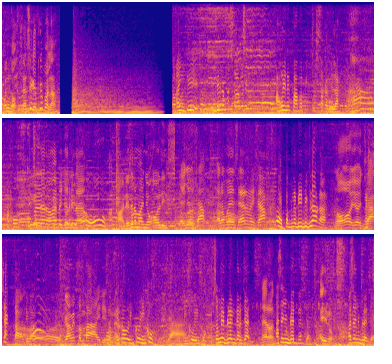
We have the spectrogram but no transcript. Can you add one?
mundo? Saan sikat ka pala? Ay, hindi. Hindi naman sa akin. Ako yung nagpapapicture sa kanila. Ah, ako. Sige sir, may picture din tayo. Oo. Ah, dito naman yung Allins. Yan yung shock. Alam mo yan sir, may shock. Oh, pag nabibigla ka, Oo, yun, siya. na-shock ka, di ba? Oo. Gamit pang bahay dito Oh, meron. ito, inko, inko. Yan. Inko, inko. So may blender dyan. Meron. Asan yung blender dyan? Ayun o. Asan yung blender?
